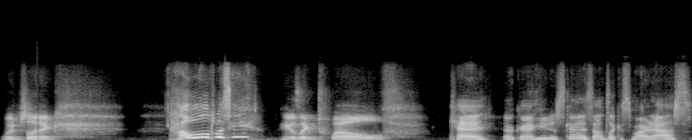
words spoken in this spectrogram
Which like, how old was he? He was like twelve. Okay. Okay. He just kind of sounds like a smartass.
